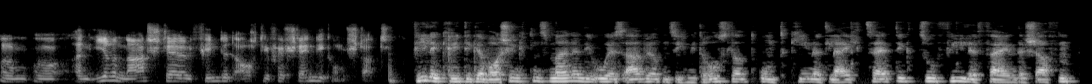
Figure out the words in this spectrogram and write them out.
ähm, äh, an ihren Nahtstellen findet auch die Verständigung statt. Viele Kritiker Washingtons meinen, die USA würden sich mit Russland und China gleichzeitig zu viele Feinde schaffen.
